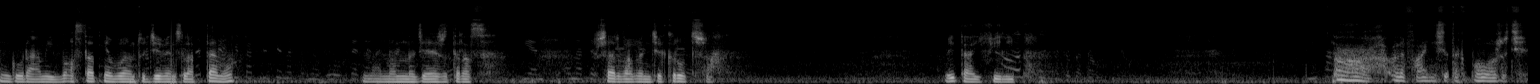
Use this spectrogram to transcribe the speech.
górami, bo ostatnio byłem tu 9 lat temu. No i mam nadzieję, że teraz przerwa będzie krótsza. Witaj Filip. O, ale fajnie się tak położyć.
